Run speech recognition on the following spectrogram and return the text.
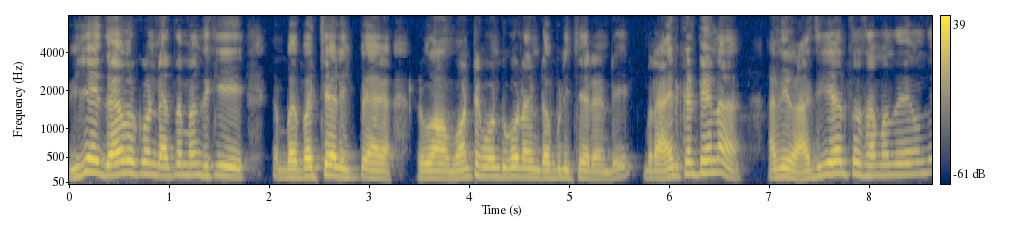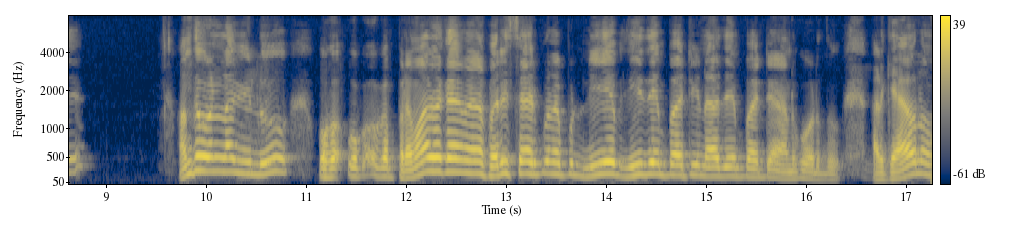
విజయ్ దేవరకొండ ఎంతమందికి బ- బచ్చాలు వంటకు వండుకోవడానికి డబ్బులు ఇచ్చారండి? మరి ఆయనకంటేనా అది రాజకీయాలతో సంబంధం ఏముంది? అందువలన వీళ్ళు ఒక ఒక ఒక ప్రమాదకరమైన పరిస్థితి ఏర్పడినప్పుడు నీ నీదేం పార్టీ నాదేం పార్టీ అని అనకూడదు. అది కేవలం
